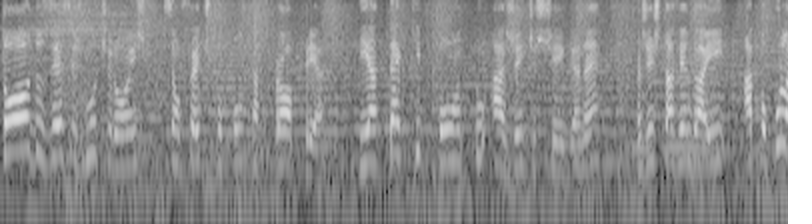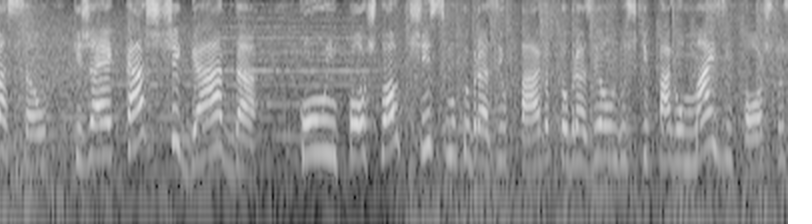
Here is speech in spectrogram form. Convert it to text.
Todos esses mutirões são feitos por conta própria. E até que ponto a gente chega, né? A gente está vendo aí a população que já é castigada com um imposto altíssimo que o Brasil paga, porque o Brasil é um dos que pagam mais impostos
